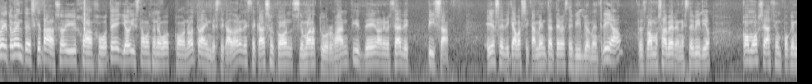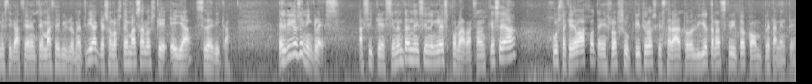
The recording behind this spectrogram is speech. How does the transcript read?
Hola youtubentes, ¿qué tal? Soy Juan Jobote y hoy estamos de nuevo con otra investigadora, en este caso con Simona Turbanti de la Universidad de Pisa. Ella se dedica básicamente a temas de bibliometría, entonces vamos a ver en este vídeo cómo se hace un poco de investigación en temas de bibliometría, que son los temas a los que ella se dedica. El vídeo es en inglés, así que si no entendéis el inglés por la razón que sea, justo aquí debajo tenéis los subtítulos que estará todo el vídeo transcrito completamente.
